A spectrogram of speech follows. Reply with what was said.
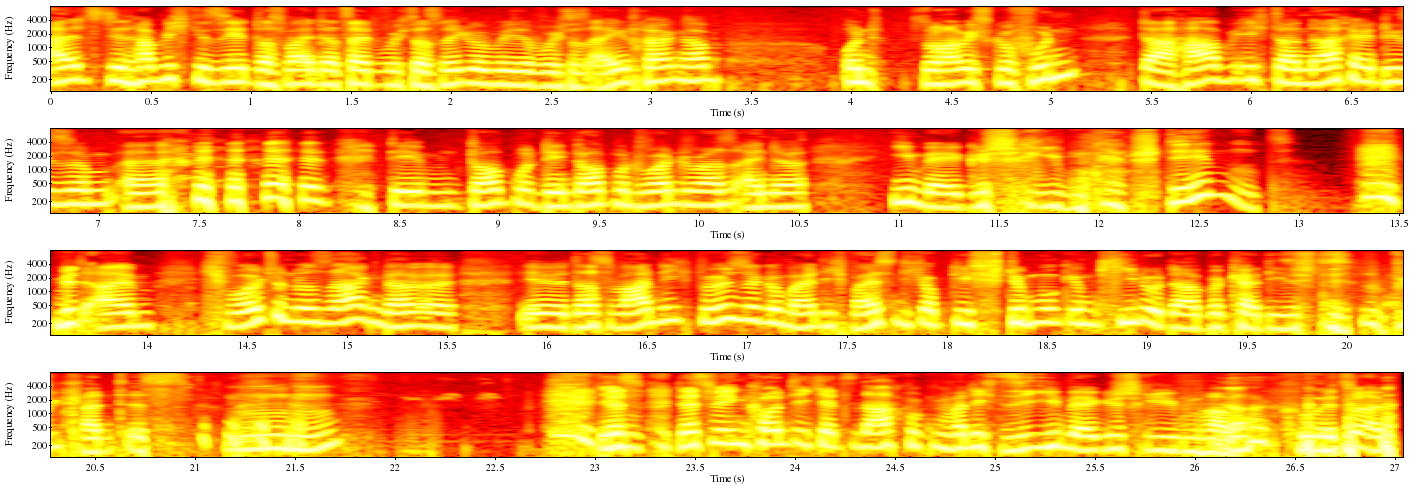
Als den habe ich gesehen, das war in der Zeit, wo ich das regelmäßig, wo ich das eingetragen habe. Und so habe ich es gefunden. Da habe ich dann nachher diesem, äh, dem Dortmund, den Dortmund Wanderers eine E-Mail geschrieben Stimmt. mit einem, ich wollte nur sagen, da, äh, das war nicht böse gemeint. Ich weiß nicht, ob die Stimmung im Kino da bekannt, die, bekannt ist. Mhm. Des, deswegen konnte ich jetzt nachgucken, wann ich diese E-Mail geschrieben habe. Ja, cool. So einem,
